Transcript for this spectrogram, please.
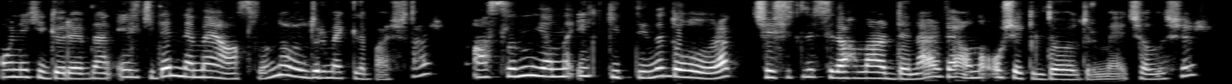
12 görevden ilki de Nemea aslanını öldürmekle başlar. Aslanın yanına ilk gittiğinde doğal olarak çeşitli silahlar dener ve onu o şekilde öldürmeye çalışır.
